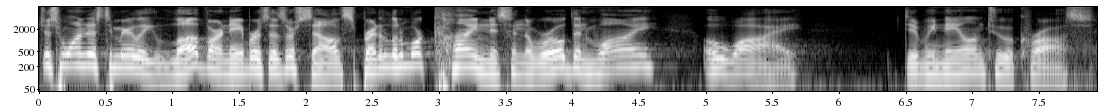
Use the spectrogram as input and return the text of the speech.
just wanted us to merely love our neighbors as ourselves, spread a little more kindness in the world, then why, oh, why did we nail him to a cross?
